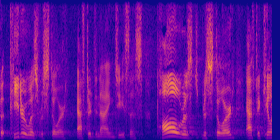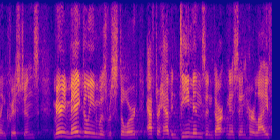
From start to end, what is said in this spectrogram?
But Peter was restored after denying Jesus. Paul was restored after killing Christians. Mary Magdalene was restored after having demons and darkness in her life.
